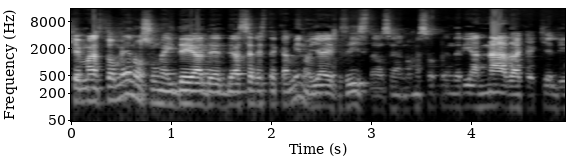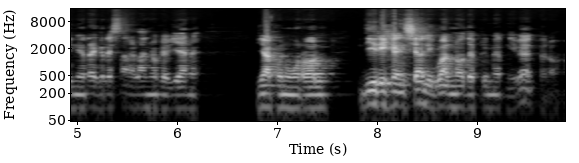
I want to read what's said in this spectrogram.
que más o menos una idea de, de, hacer este camino ya existe. O sea, no me sorprendería nada que Chiellini regresara el año que viene ya con un rol dirigencial, igual no de primer nivel, pero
